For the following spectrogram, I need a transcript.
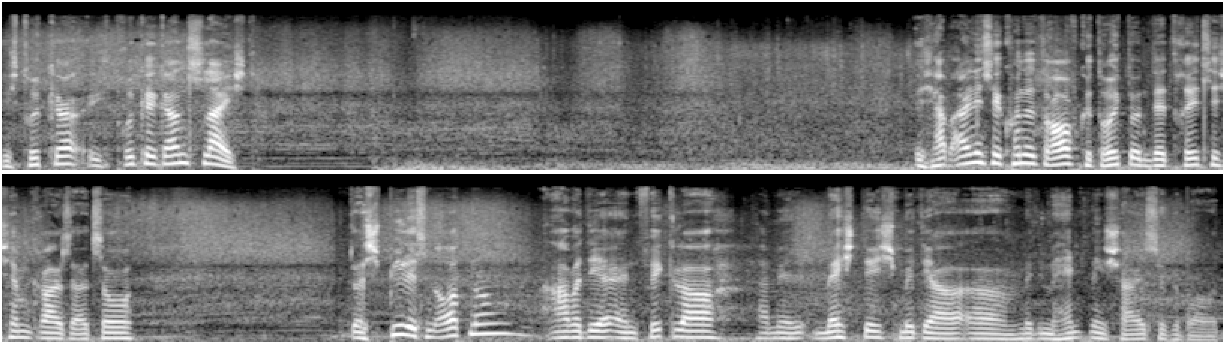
Ich drücke, ich drücke ganz leicht. Ich habe eine Sekunde drauf gedrückt und der dreht sich im Kreis. Also das Spiel ist in Ordnung, aber der Entwickler hat mir mächtig mit der äh, mit dem Handling Scheiße gebaut.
